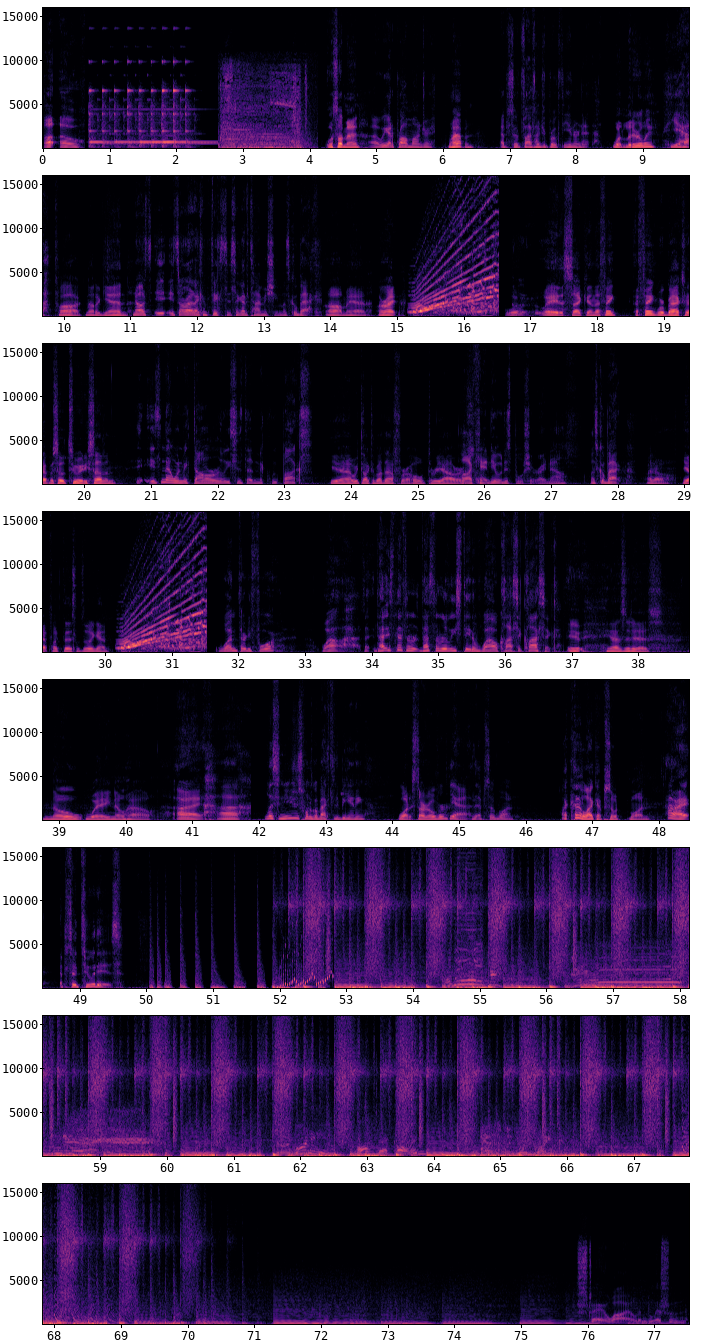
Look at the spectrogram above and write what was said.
Uh oh. What's up, man? Uh, we got a problem, Andre. What happened? Episode 500 broke the internet. What, literally? Yeah. Fuck, not again. No, it's it, it's all right. I can fix this. I got a time machine. Let's go back. Oh man. All right. Wa- Wait a second. I think I think we're back to episode 287. Isn't that when McDonald releases the McLoot box? Yeah, we talked about that for a whole three hours. Oh, I can't deal with this bullshit right now. Let's go back. I know. Yeah, fuck this. Let's do it again. 134. Wow, that, that is that the that's the release date of WoW Classic Classic. It, yes, it is. No way, no how. All right. Uh, listen, you just want to go back to the beginning? What? To start over? Yeah, episode one. I kind of like episode one. All right, episode two it is. Listen.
